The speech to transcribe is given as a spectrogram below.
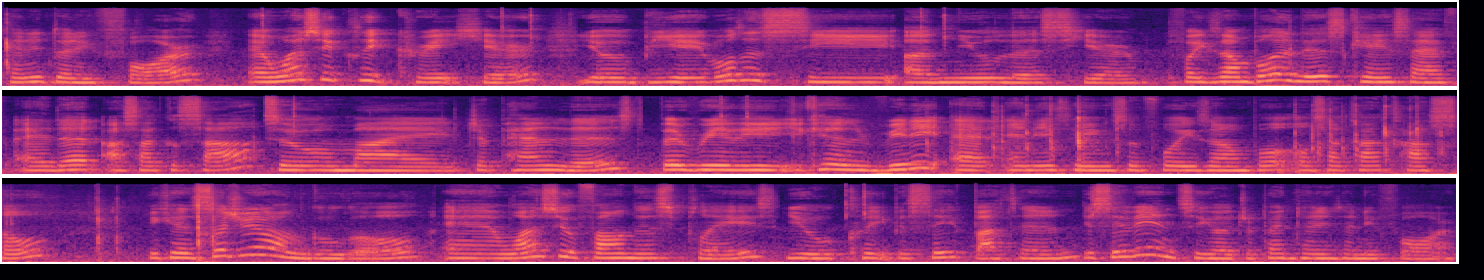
2024 and once you click create here you'll be able to see a new list here. For example in this case I've added Asakusa to my Japan list but really you can really add anything. So for example Osaka Castle you can search it on Google and once you found this place, you click the save button, you save it into your Japan 2024.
